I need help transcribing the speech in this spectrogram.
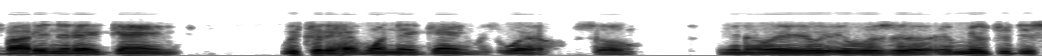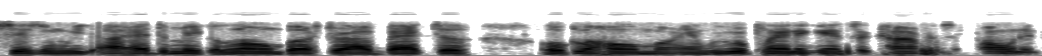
by the end of that game, we could have won that game as well. So, you know, it, it was a, a mutual decision. We I had to make a long bus drive back to Oklahoma, and we were playing against a conference opponent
